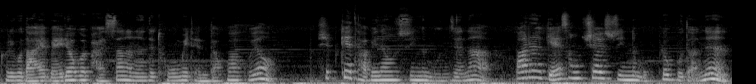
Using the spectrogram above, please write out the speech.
그리고 나의 매력을 발산하는데 도움이 된다고 하고요. 쉽게 답이 나올 수 있는 문제나 빠르게 성취할 수 있는 목표보다는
